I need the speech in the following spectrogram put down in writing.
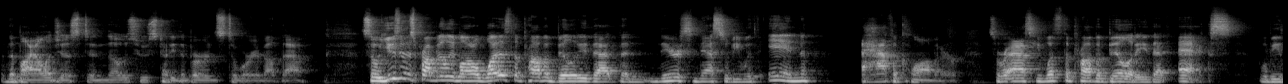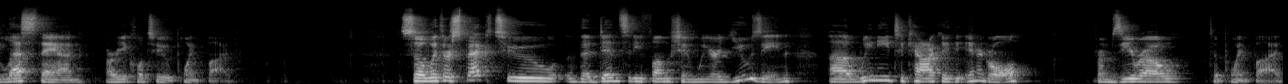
the biologist and those who study the birds to worry about that. So using this probability model, what is the probability that the nearest nest will be within a half a kilometer? So we're asking what's the probability that x will be less than or equal to 0.5? So with respect to the density function we are using, uh, we need to calculate the integral from 0 to 0.5.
